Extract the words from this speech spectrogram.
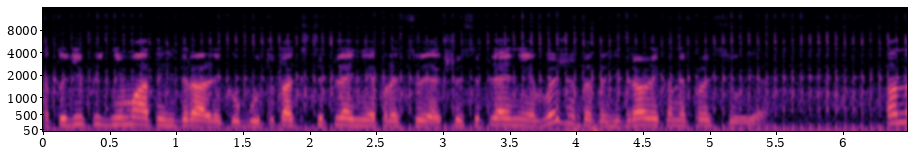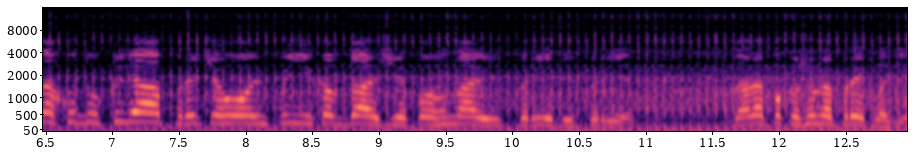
а тоді піднімати гідравліку, бо тут так сцепляння працює. Якщо сцепляння вижите, то гідравліка не працює. А на ходу кляп, речаго, він поїхав далі, погнав і вперед і вперед. Зараз покажу на прикладі.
